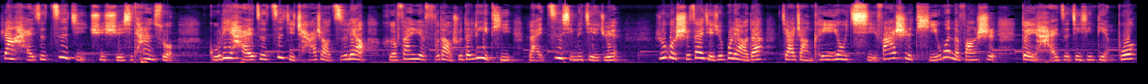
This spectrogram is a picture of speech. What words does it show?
让孩子自己去学习探索，鼓励孩子自己查找资料和翻阅辅导书的例题来自行的解决。如果实在解决不了的，家长可以用启发式提问的方式对孩子进行点拨，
